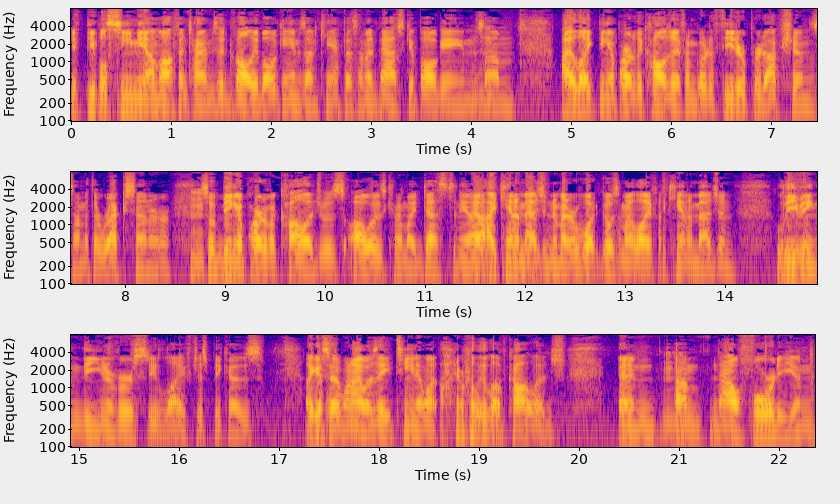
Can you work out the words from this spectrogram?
if people see me, I'm oftentimes at volleyball games on campus. I'm at basketball games. Mm-hmm. Um, I like being a part of the college life. I'm going to theater productions. I'm at the rec center. Hmm. So being a part of a college was always kind of my destiny. And I, I can't imagine, no matter what goes in my life, I can't imagine leaving the university life just because, like I said, when I was 18, I went, I really love college. And Mm-hmm. I'm now 40, and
